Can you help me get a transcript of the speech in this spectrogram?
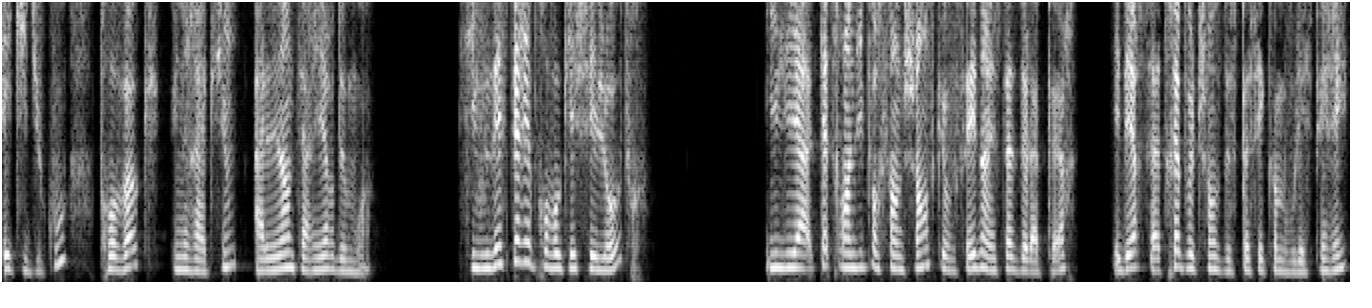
et qui du coup provoque une réaction à l'intérieur de moi? Si vous espérez provoquer chez l'autre, il y a 90% de chances que vous soyez dans l'espace de la peur. Et d'ailleurs, ça a très peu de chances de se passer comme vous l'espérez.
